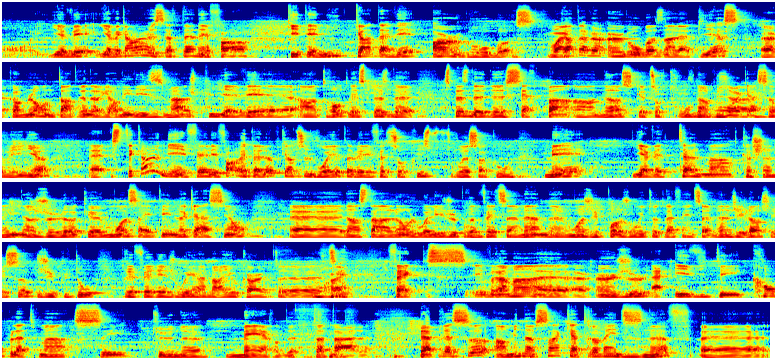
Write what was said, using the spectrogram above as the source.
il y avait, il y avait quand même un certain effort qui était mis quand tu avais un gros boss. Ouais. Quand tu avais un gros boss dans la pièce, euh, comme là, on est en train de regarder des images, puis il y avait, euh, entre autres, l'espèce de, espèce de, de serpent en os que tu retrouves dans plusieurs Ouais. Castlevania. Euh, C'était quand même bien fait, l'effort était là, puis quand tu le voyais, tu avais l'effet de surprise, puis tu trouvais ça cool. Mais il y avait tellement de cochonneries dans ce jeu-là que moi, ça a été une location. Euh, dans ce temps-là, on louait les jeux pour une fin de semaine. Euh, Moi, j'ai pas joué toute la fin de semaine. J'ai lâché ça, puis j'ai plutôt préféré jouer à Mario Kart. euh. Ouais. Fait que c'est vraiment euh, un jeu à éviter complètement. C'est une merde totale. Puis après ça, en 1999, euh,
